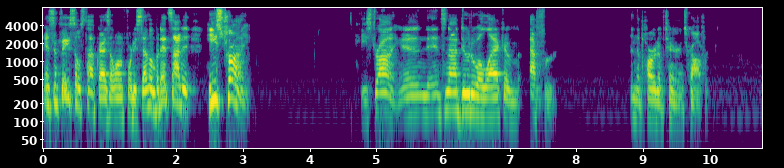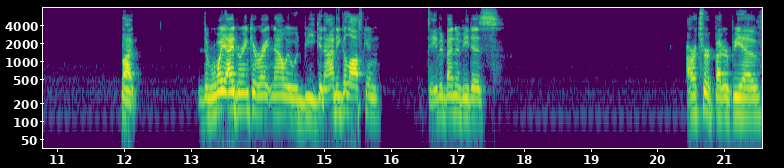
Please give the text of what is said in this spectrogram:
He hasn't faced those top guys at 147, but that's not it. He's trying. He's trying, and it's not due to a lack of effort in the part of Terence Crawford. But the way I'd rank it right now, it would be Gennady Golovkin, David Benavidez, Artur Beterbiev,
